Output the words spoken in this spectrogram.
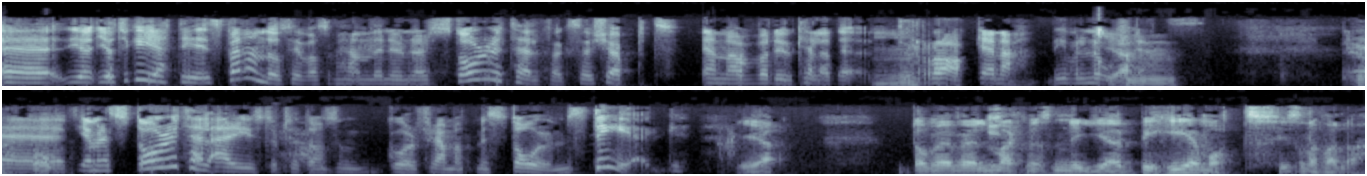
eh, jag, jag, tycker det är jättespännande att se vad som händer nu när Storytel faktiskt har köpt en av vad du kallade mm. drakarna. Det är väl Nordstedts? Mm. Eh, jag menar, Storytel är ju i stort sett de som går framåt med stormsteg. Ja. De är väl marknadens nya behemot i sådana fall då?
